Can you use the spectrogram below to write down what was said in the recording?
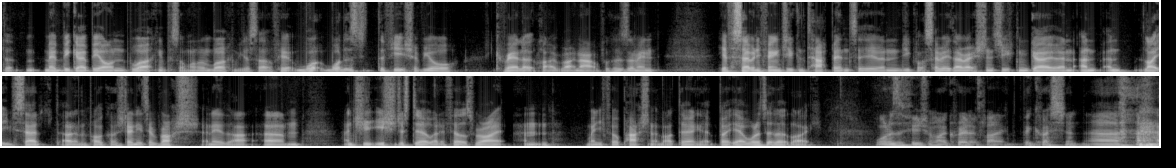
that maybe go beyond working for someone and working for yourself. What what does the future of your career look like right now? Because I mean, you have so many things you can tap into, and you've got so many directions you can go. And and, and like you've said uh, in the podcast, you don't need to rush any of that. Um, and you, you should just do it when it feels right and when you feel passionate about doing it. But yeah, what does it look like? What does the future of my career look like? Big question. Uh,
